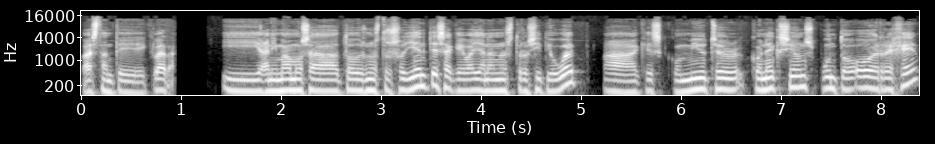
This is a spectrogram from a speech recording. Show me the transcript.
bastante clara y animamos a todos nuestros oyentes a que vayan a nuestro sitio web, que es commuterconnections.org,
